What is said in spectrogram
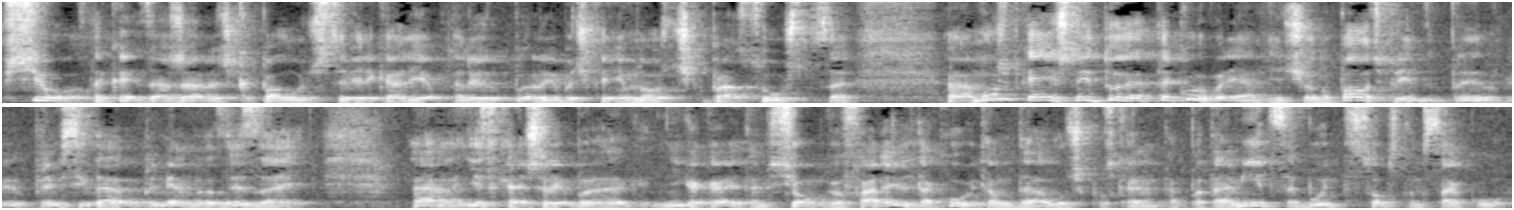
Все, такая зажарочка получится великолепно, рыбочка немножечко просушится. А, может, конечно, и то, это такой вариант, ничего, но палыч при, при, при, всегда примерно разрезает. А, если, конечно, рыба никакая там семга, форель, такую там, да, лучше пускай она там потомится, будет в собственном соку.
